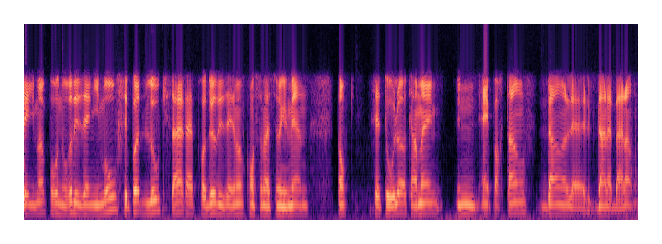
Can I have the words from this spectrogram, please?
aliments pour nourrir des animaux, c'est pas de l'eau qui sert à produire des aliments pour consommation humaine. Donc, cette eau-là a quand même une importance dans, le, dans la balance.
